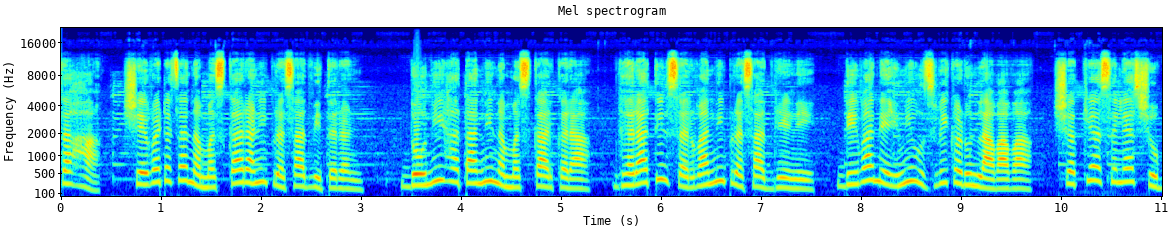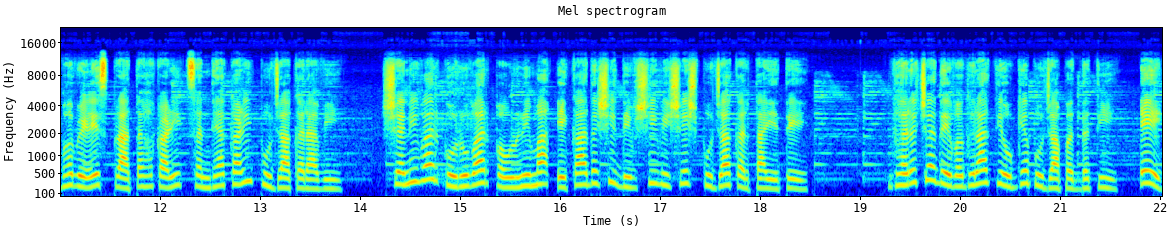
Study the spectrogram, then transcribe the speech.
सहा. शेवटचा नमस्कार आणि प्रसाद वितरण. दोन्ही हातांनी नमस्कार करा. घरातील सर्वांनी प्रसाद घेणे. दिवा नेहमी उजवीकडून लावावा. शक्य असल्यास शुभ वेळेस प्रातःकाळी संध्याकाळी पूजा करावी. शनिवार गुरुवार पौर्णिमा एकादशी दिवशी विशेष पूजा करता येते. घरच्या देवघरात योग्य पूजा पद्धती. एक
